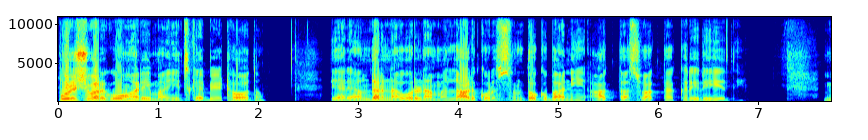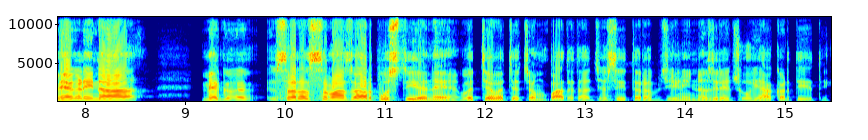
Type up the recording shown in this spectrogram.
પુરુષવર્ગ ઓહરીમાં હિંચકે બેઠો હતો. ત્યારે અંદરના ઓરડામાં લાડકોર સંતોકબાની આગતા સ્વાગતા કરી રહી હતી. મેઘણીના મેઘ સરસ સમાચાર પૂછતી અને વચ્ચે વચ્ચે ચંપા તથા જસી તરફ ઝીણી નજરે જોયા કરતી હતી.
